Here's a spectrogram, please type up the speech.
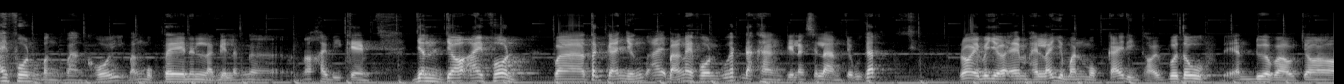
iPhone bằng vàng khối bản 1T nên là cái ờ, nó hay bị kèm. Dành cho iPhone và tất cả những bản iPhone của khách đặt hàng thì Lăng sẽ làm cho quý khách rồi, bây giờ em hãy lấy giùm anh một cái điện thoại Virtu để anh đưa vào cho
